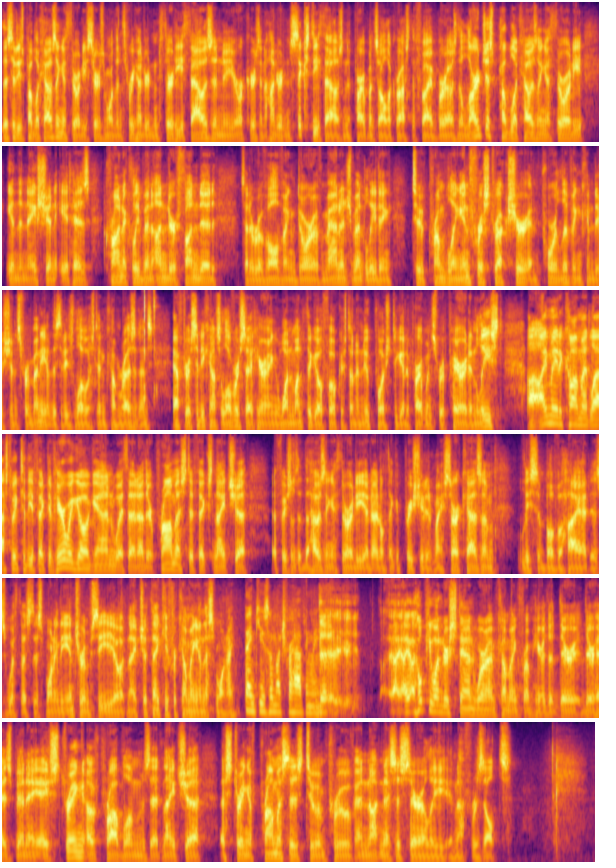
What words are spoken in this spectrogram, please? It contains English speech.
The city's public housing authority serves more than 330,000 New Yorkers and 160,000 apartments all across the five boroughs. The largest public housing authority in the nation. It has chronically been underfunded. Had a revolving door of management leading to crumbling infrastructure and poor living conditions for many of the city's lowest income residents. After a city council oversight hearing one month ago focused on a new push to get apartments repaired and leased, uh, I made a comment last week to the effect of here we go again with another promise to fix NYCHA. Officials at the Housing Authority, and I don't think appreciated my sarcasm. Lisa Bova Hiatt is with us this morning, the interim CEO at NYCHA. Thank you for coming in this morning. Thank you so much for having me. The, I, I, hope you understand where I'm coming from here, that there, there has been a, a string of problems at NYCHA, a string of promises to improve and not necessarily enough results.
